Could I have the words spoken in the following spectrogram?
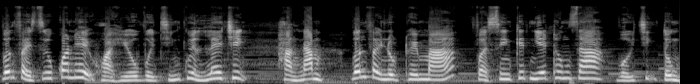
vẫn phải giữ quan hệ hòa hiếu với chính quyền Lê Trịnh, hàng năm vẫn phải nộp thuế má và xin kết nghĩa thông gia với Trịnh Tùng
